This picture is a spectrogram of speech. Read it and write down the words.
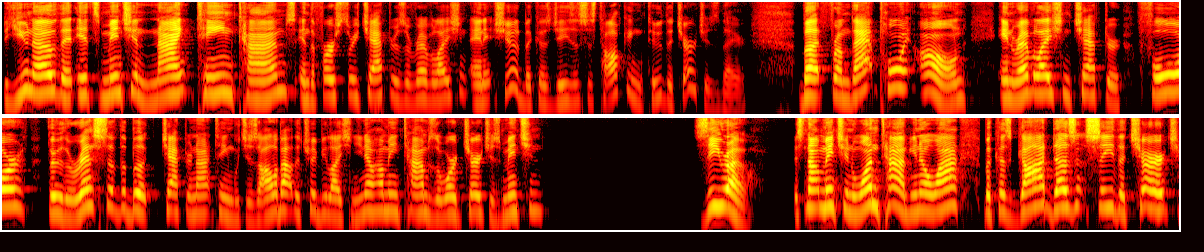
Do you know that it's mentioned 19 times in the first three chapters of Revelation? And it should because Jesus is talking to the churches there. But from that point on, in Revelation chapter 4 through the rest of the book, chapter 19, which is all about the tribulation, you know how many times the word church is mentioned? Zero. It's not mentioned one time. You know why? Because God doesn't see the church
